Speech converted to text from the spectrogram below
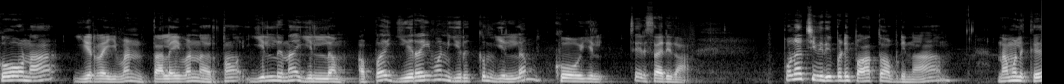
கோனா இறைவன் தலைவன் அர்த்தம். இல்லுனா இல்லம். அப்போ இறைவன் இருக்கும் இல்லம் கோயில். சரி சரிதான். புணர்ச்சி விதிப்படி பார்த்தோம் அப்படின்னா நம்மளுக்கு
